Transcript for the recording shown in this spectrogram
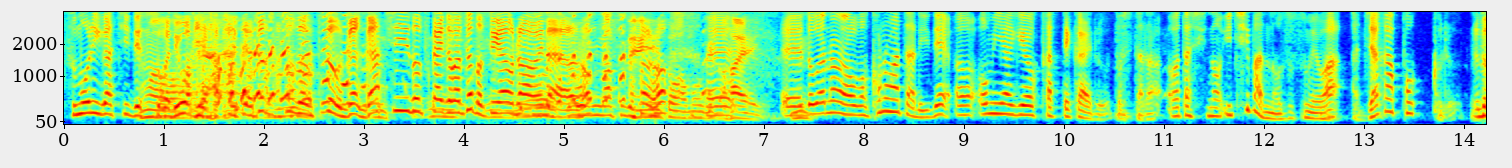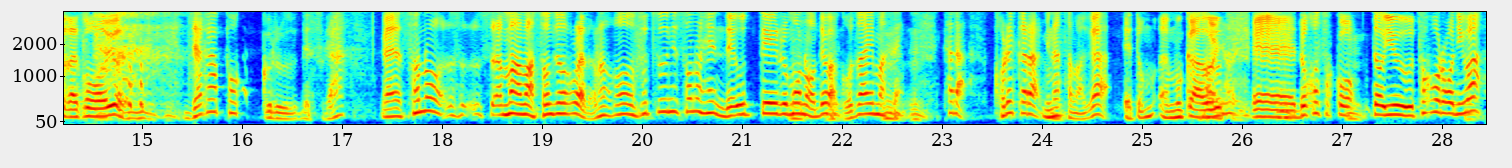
積もりがちですとか言うわけや。いやちょっとちょっとちょっとガガチの使い方ちょっと違うなみたいな。ますねとは思うけど。えーはい。えーとかのまあこの辺りでおお土産を買って帰るとしたら私の一番のおすすめはジャガポックル。だからこういうジャガポックルですが。えーそのすまあまあそんなところだな。もう普通にその辺で売っているものではございません、ただこれから皆様が、えっと向かう、はいはい。えーどこそこというところには、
